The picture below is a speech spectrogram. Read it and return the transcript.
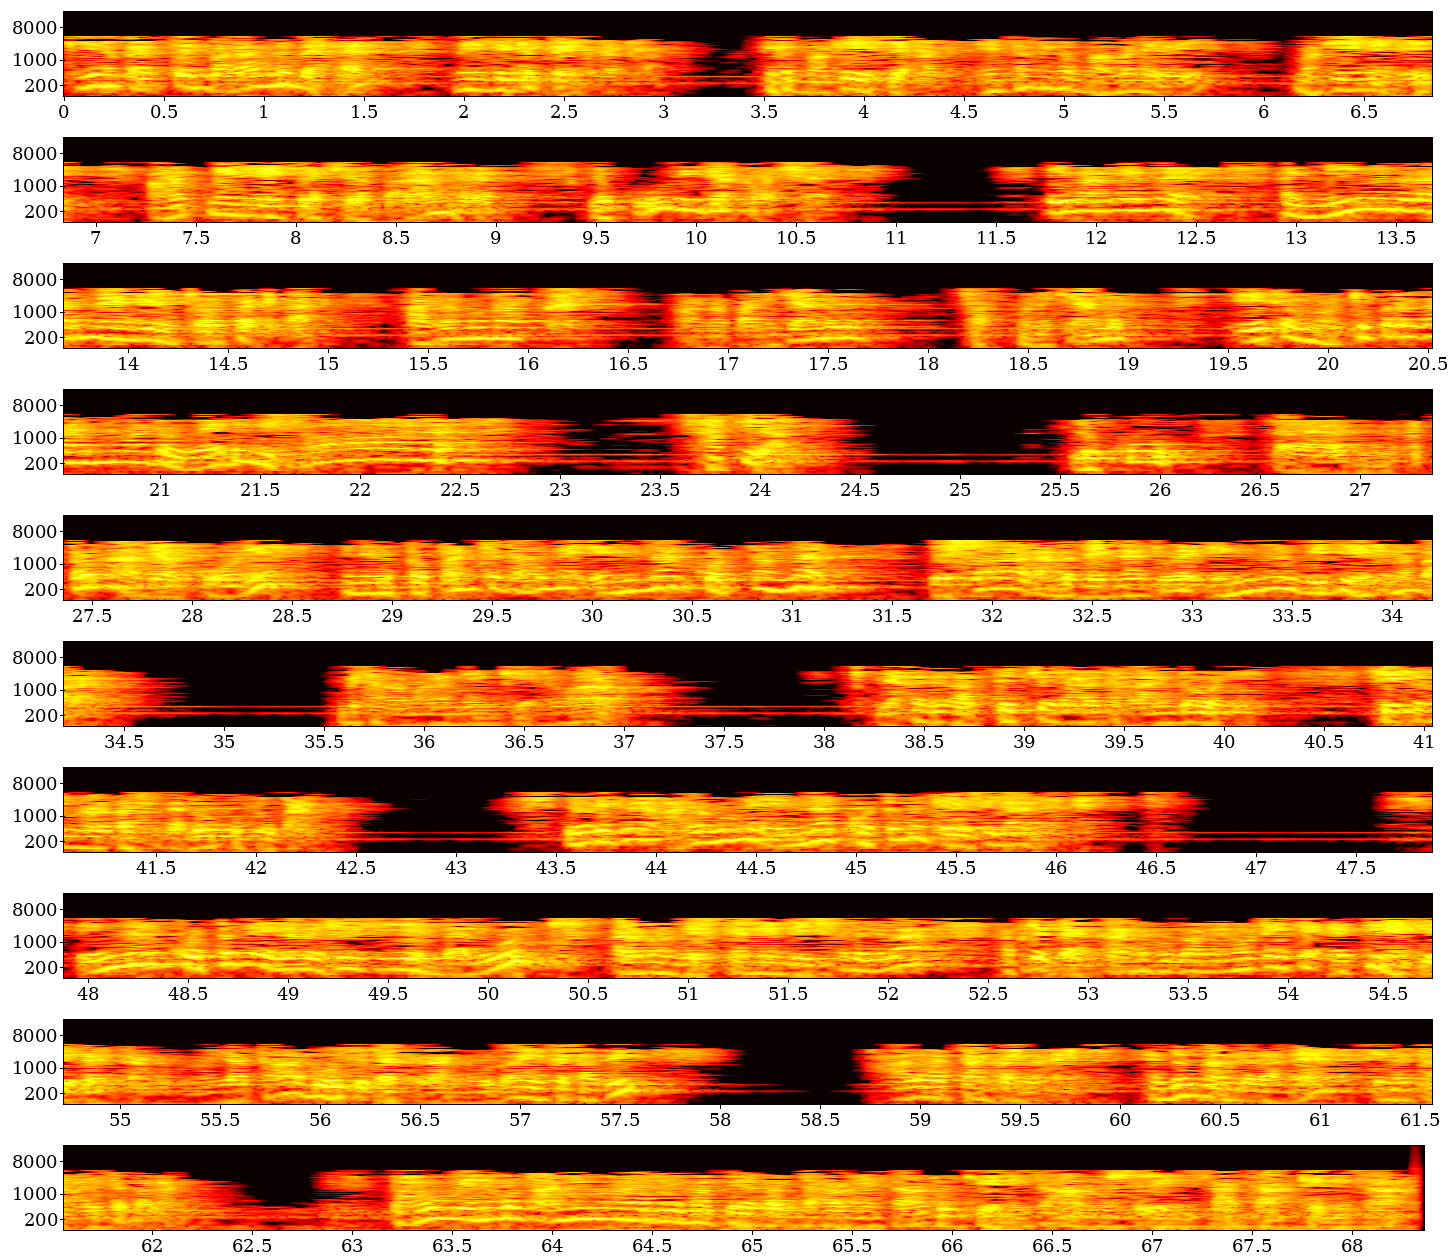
කියන පැත්තෙන් බලන්න බෑ මේ දෙයට ප්‍රේම කරලා. ඒක මගේ කියන්නේ. ඒ නිසා මේක මම නෙවෙයි මගේ නෙවෙයි ආත්මේ නෙවෙයි කියලා කියලා බලන්න ලොකු වීර්යයක් අවශ්‍යයි. ඒ වගේම නීවර ධර්මයන්ගෙන් තොරකටලා අරමුණක් අනපන කියන්නේ සක්මන කියන්නේ ඒක මතු කර ගන්නවට වැඩි විශාල සතියක් ලොකු අප්‍රමාදයක් ඕනේ එනේ ප්‍රපංච ධර්ම එන්නකොටම විශ්වලා ගන්න දෙන්නේ නැතුව එන්න විදිහටම බලන්න. අපි සාමාන්‍යයෙන් කියනවා යකඩ රත් වෙච්ච වෙලාවට කලන්න ඕනේ. සීකරුණාට පස්සේ දඩෝ කුපුරු ගන්න. ඒ වගේ තමයි අරමුණ එන්නකොටම කෙලසිලා නැහැ. එන්නකොටම එළවසිසියෙන් බැලුවොත් අරමුණ වෙස් කැනේ ඉස්සර වෙලා අපිට දැක් ගන්න පුළුවන් වෙනකොට ඒක ඇති හැටි දැක් ගන්න පුළුවන්. යථා භූත දැක් ගන්න පුළුවන්. ඒකට අපි ආලවට්ටම් කරලා නැහැ. හැඳුම් අඳලා නැහැ. එන තාලෙට බලන්න. පහු වෙනකොට අනිවාර්යයෙන්ම අපේ ශ්‍රද්ධාව නිසා, රුචිය නිසා, අනුස්සවේ නිසා, තාක්කේ නිසා,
